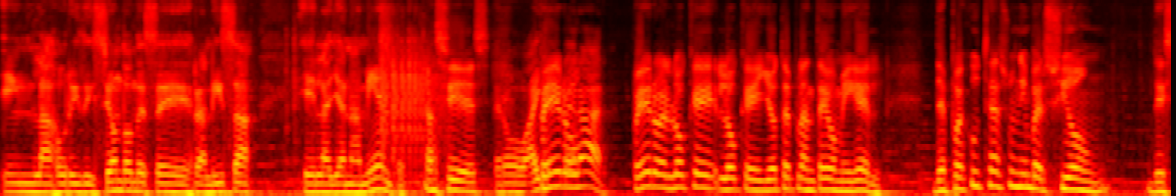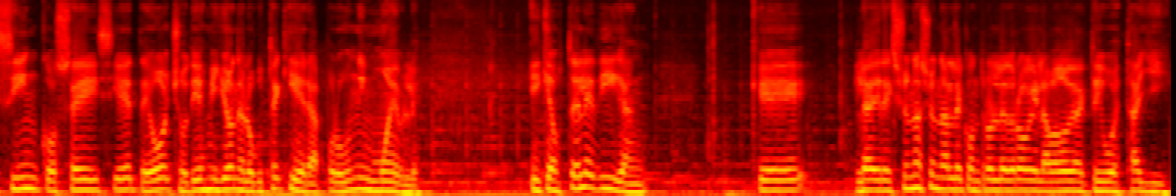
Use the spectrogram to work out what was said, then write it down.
en la jurisdicción donde se realiza el allanamiento. Así es. Pero hay pero, que esperar. Pero es lo que, lo que yo te planteo, Miguel. Después que usted hace una inversión de 5, 6, 7, 8, 10 millones, lo que usted quiera, por un inmueble, y que a usted le digan que la Dirección Nacional de Control de Droga y Lavado de Activos está allí.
